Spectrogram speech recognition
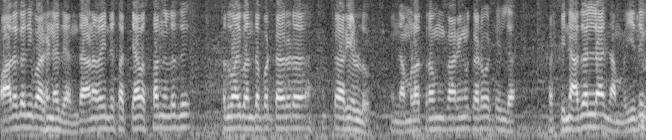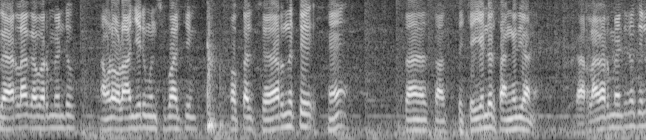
വാദഗതി പറയുന്നത്. എന്താണ് അതിന്റെ സത്യാവസ്ഥ എന്നുള്ളത് അതുമായി ബന്ധപ്പെട്ടവരുടെ ഒക്കെ അറിയുള്ളൂ നമ്മളത്രയും കാര്യങ്ങൾ ഇടപെട്ടില്ല പക്ഷെ പിന്നെ അതല്ല നമ്മ ഇത് കേരള ഗവൺമെന്റും നമ്മുടെ വളാഞ്ചേരി മുനിസിപ്പാലിറ്റിയും ഒക്കെ ചേർന്നിട്ട് ചെയ്യേണ്ട ഒരു സംഗതിയാണ്. കേരള ഗവൺമെന്റിന് ഇതിൽ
